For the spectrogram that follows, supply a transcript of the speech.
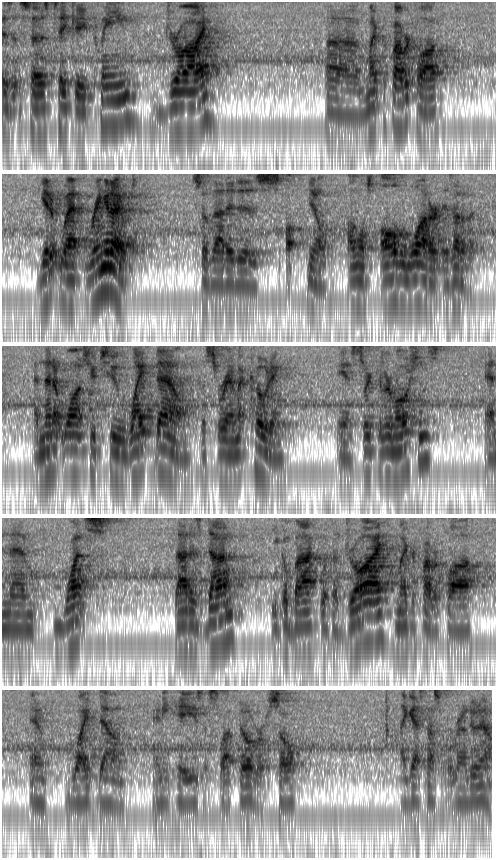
is it says take a clean, dry uh, microfiber cloth, get it wet, wring it out so that it is, you know, almost all the water is out of it. And then it wants you to wipe down the ceramic coating in circular motions. And then once that is done, you go back with a dry microfiber cloth and wipe down any haze that's left over. So I guess that's what we're gonna do now.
